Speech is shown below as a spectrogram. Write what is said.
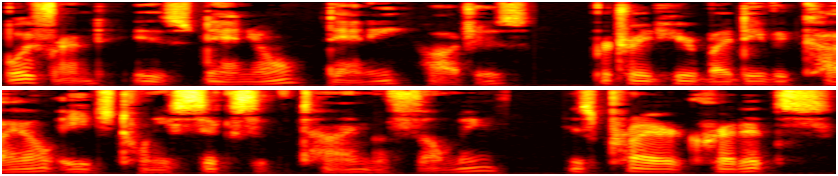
Boyfriend is Daniel, Danny Hodges, portrayed here by David Kyle, age 26 at the time of filming. His prior credits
